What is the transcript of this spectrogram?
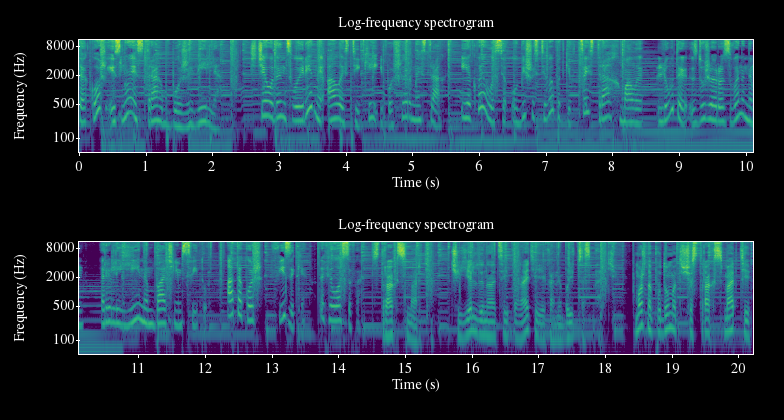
Також існує страх божевілля. Ще один своєрідний, але стійкий і поширений страх. І як виявилося, у більшості випадків цей страх мали люди з дуже розвиненим релігійним баченням світу, а також фізики та філософи. Страх смерті. Чи є людина на цій планеті, яка не боїться смерті? Можна подумати, що страх смерті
